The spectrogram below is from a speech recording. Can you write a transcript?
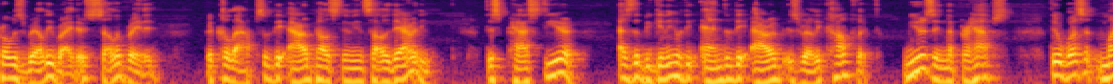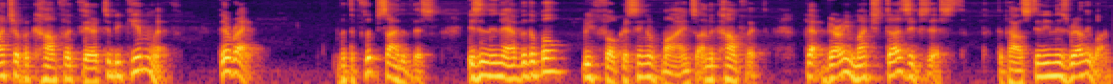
Pro Israeli writers celebrated the collapse of the Arab Palestinian solidarity this past year as the beginning of the end of the Arab Israeli conflict, musing that perhaps there wasn't much of a conflict there to begin with. They're right. But the flip side of this is an inevitable refocusing of minds on the conflict that very much does exist the Palestinian Israeli one.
